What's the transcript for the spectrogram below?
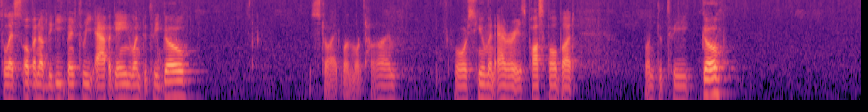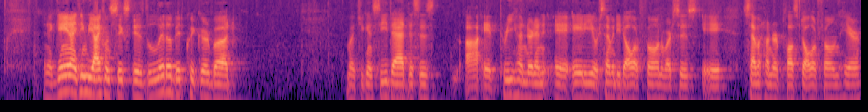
So let's open up the Geekbench 3 app again. 1, 2, 3, go. Let's try it one more time. Of course, human error is possible, but 1, 2, 3, go. And again, I think the iPhone 6 is a little bit quicker, but but you can see that this is uh, a 380 or 70 dollar phone versus a 700 plus dollar phone here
